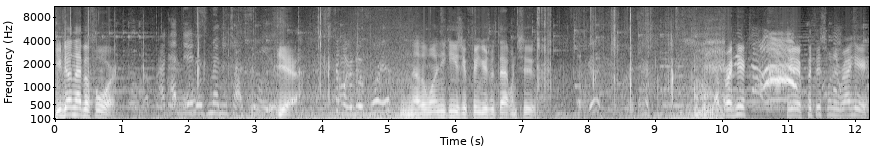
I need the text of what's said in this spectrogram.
You've done that before. I did this many times for you. Yeah. I'm not gonna do it for you. Another one. You can use your fingers with that one too. That's. Right here. Here, put this one in right here.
